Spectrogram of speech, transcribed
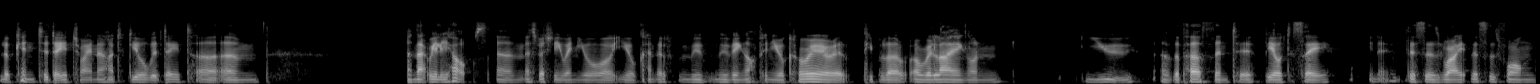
look into data. I know how to deal with data. Um, and that really helps, um, especially when you're you're kind of move, moving up in your career. People are, are relying on you the person to be able to say, you know, this is right, this is wrong,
